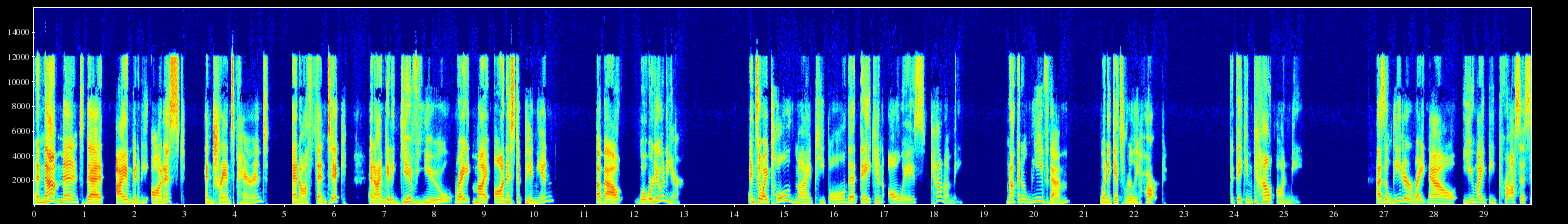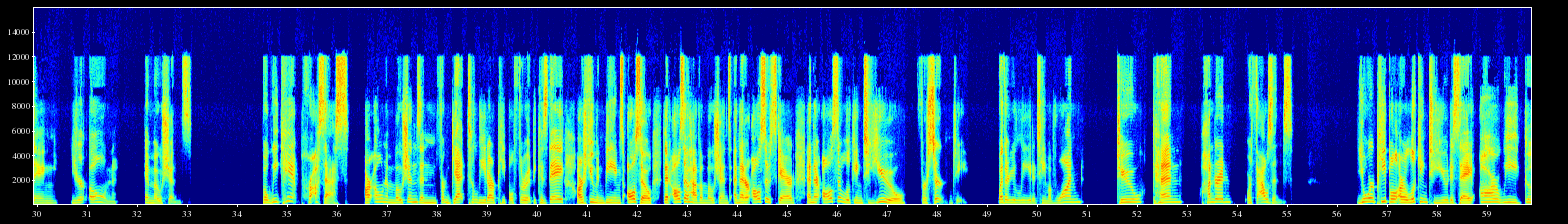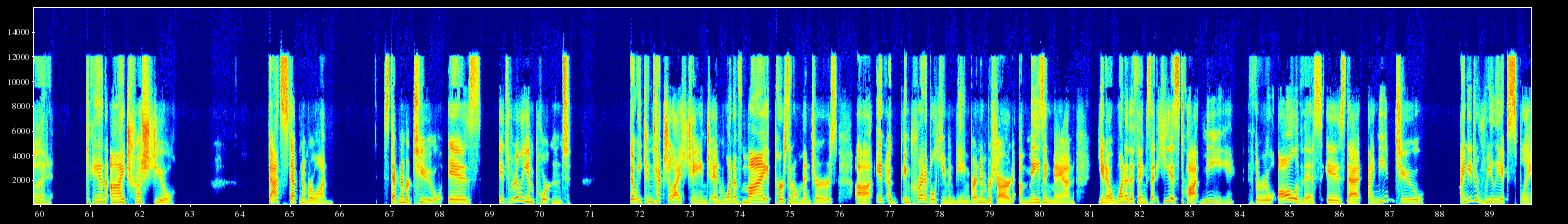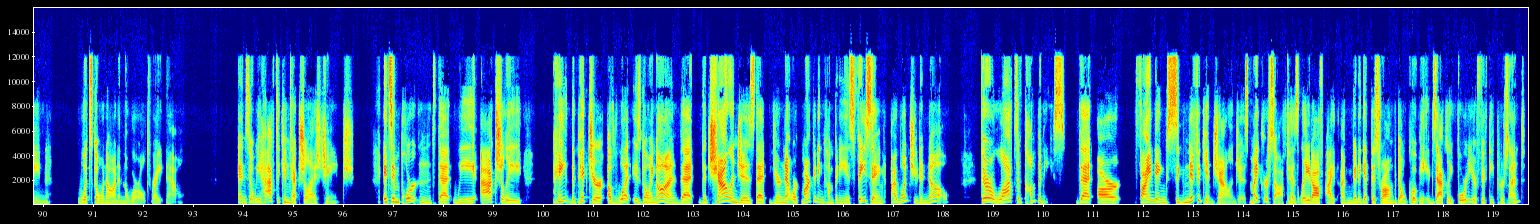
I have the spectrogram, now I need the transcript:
And that meant that I am going to be honest and transparent and authentic. And I'm going to give you, right, my honest opinion about what we're doing here. And so I told my people that they can always count on me. I'm not going to leave them when it gets really hard, that they can count on me. As a leader right now, you might be processing your own emotions, but we can't process our own emotions and forget to lead our people through it because they are human beings also that also have emotions and that are also scared and they're also looking to you for certainty. Whether you lead a team of one two ten a hundred or thousands your people are looking to you to say are we good? Can i trust you? That's step number one Step number two is it's really important that we contextualize change. And one of my personal mentors, uh, in an incredible human being, Brendon Burchard, amazing man. You know, one of the things that he has taught me through all of this is that I need to, I need to really explain what's going on in the world right now. And so we have to contextualize change it's important that we actually paint the picture of what is going on that the challenges that your network marketing company is facing i want you to know. There are lots of companies that are finding significant challenges. Microsoft has laid off i i'm going to get this wrong but don't quote me exactly 40 or 50%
